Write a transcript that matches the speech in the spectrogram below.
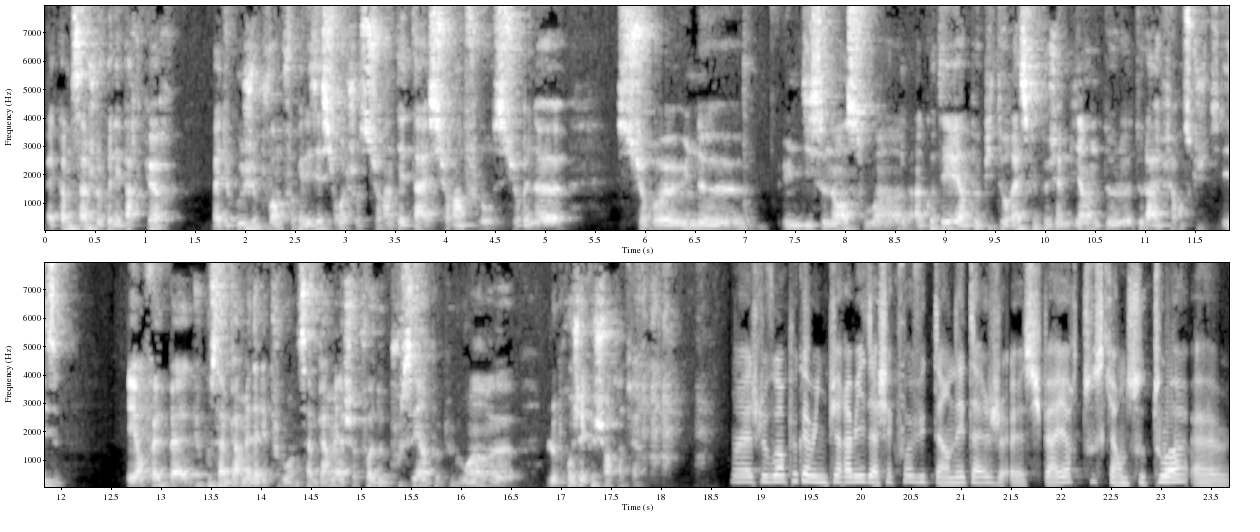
ben, comme ça, je le connais par cœur, ben, du coup, je vais pouvoir me focaliser sur autre chose, sur un détail, sur un flow, sur une, sur une, une dissonance ou un, côté un peu pittoresque que j'aime bien de, la référence que j'utilise. Et en fait, bah, du coup, ça me permet d'aller plus loin. Ça me permet à chaque fois de pousser un peu plus loin euh, le projet que je suis en train de faire. Ouais, je le vois un peu comme une pyramide. À chaque fois, vu que tu as un étage euh, supérieur, tout ce qui est en dessous de toi, euh,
